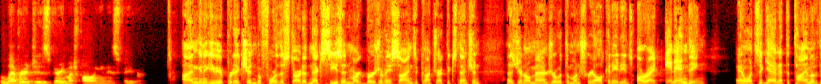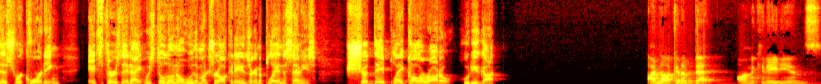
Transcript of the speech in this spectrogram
the leverage is very much falling in his favor. I'm going to give you a prediction before the start of next season. Marc Bergevin signs a contract extension as general manager with the Montreal Canadiens. All right, in ending, and once again, at the time of this recording, it's Thursday night. We still don't know who the Montreal Canadiens are going to play in the semis. Should they play Colorado? Who do you got? I'm not going to bet on the Canadiens,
